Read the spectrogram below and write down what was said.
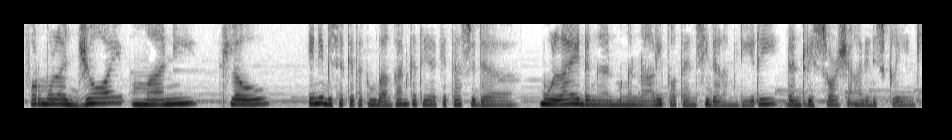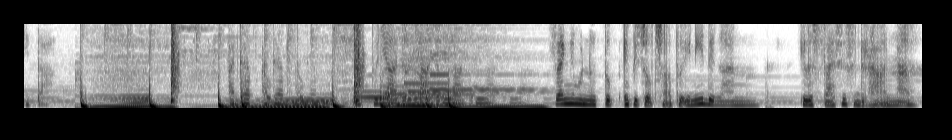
Formula joy, money, flow, ini bisa kita kembangkan ketika kita sudah mulai dengan mengenali potensi dalam diri dan resource yang ada di sekeliling kita. Adap, adap tuh. Waktunya adaptasi. Saya ingin menutup episode satu ini dengan ilustrasi sederhana,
